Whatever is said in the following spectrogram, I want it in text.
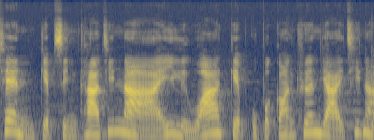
เช่น เก็บสินค้าที่ไหน หรือว่าเก็บอุปกรณ์เคลื่อนย้ายที่ไหน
